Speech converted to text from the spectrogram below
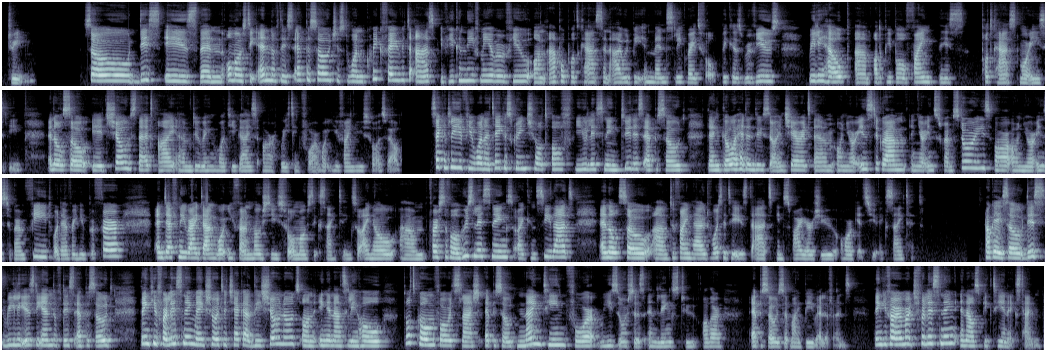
dream. So, this is then almost the end of this episode. Just one quick favor to ask if you can leave me a review on Apple Podcasts, and I would be immensely grateful because reviews really help um, other people find this podcast more easily. And also, it shows that I am doing what you guys are waiting for, what you find useful as well. Secondly, if you want to take a screenshot of you listening to this episode, then go ahead and do so and share it um, on your Instagram and your Instagram stories or on your Instagram feed, whatever you prefer. And definitely write down what you found most useful, most exciting. So I know, um, first of all, who's listening, so I can see that. And also um, to find out what it is that inspires you or gets you excited. Okay, so this really is the end of this episode. Thank you for listening. Make sure to check out the show notes on ingenataliehol.com forward slash episode 19 for resources and links to other episodes that might be relevant. Thank you very much for listening, and I'll speak to you next time.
